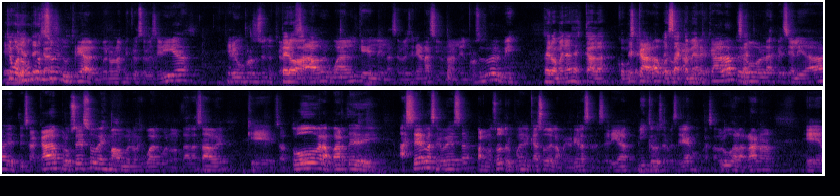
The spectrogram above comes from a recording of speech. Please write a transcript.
eh, Que bueno, es un proceso industrial. Bueno, las microcervecerías tienen un proceso industrial Pero, pesado, igual que el de la cervecería nacional. El proceso es el mismo. Pero a manera de escala, ¿cómo escala, bueno, Exactamente. la escala, pero Exacto. la especialidad, o sea, cada proceso es más o menos igual. Bueno, Abdala sabe que o sea, toda la parte de hacer la cerveza, para nosotros, pues en el caso de la mayoría de las cervecerías, micro cervecerías como Casa Bruja, La Rana, eh,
